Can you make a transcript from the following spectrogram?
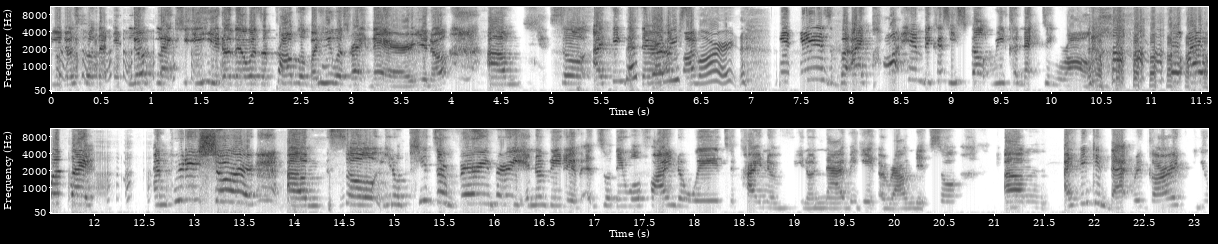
you know, so that it looked like he, you know there was a problem, but he was right there, you know. Um, so I think that That's there very smart. it is, but I caught him because he spelled reconnecting wrong. so I was like, I'm pretty sure. Um, so you know, kids are very, very innovative, and so they will find a way to kind of you know navigate around it. So. Um, I think in that regard, you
